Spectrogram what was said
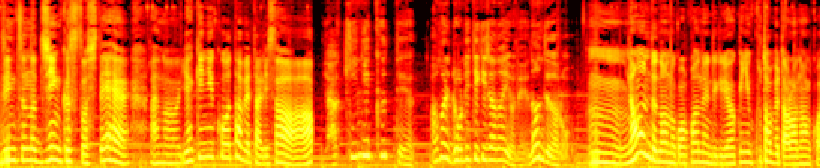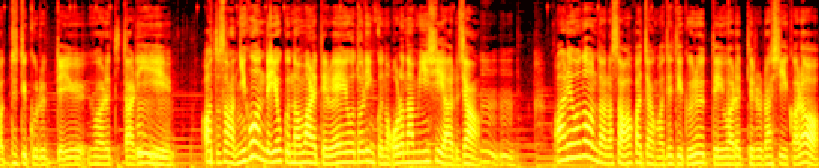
陣痛のジンクスとして、あの、焼肉を食べたりさ、焼肉ってあんまり論理的じゃないよね。なんでだろう？うん、なんでなのかわかんないんだけど、焼肉食べたらなんか出てくるって言われてたり、うんうあとさ、日本でよく飲まれてる栄養ドリンクのオロナミン C あるじゃん。うんうん。あれを飲んだらさ、赤ちゃんが出てくるって言われてるらしいから、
